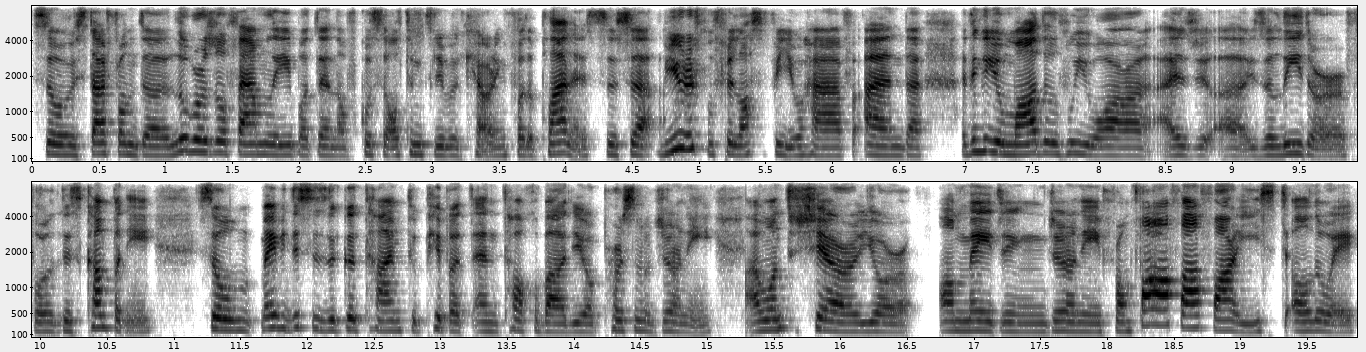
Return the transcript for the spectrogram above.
So we start from the Lubrizol family but then of course ultimately we're caring for the planet. So it's a beautiful philosophy you have and uh, i think you model who you are as, uh, as a leader for this company. So maybe this is a good time to pivot and talk about your personal journey. I want to share your amazing journey from far, far, far east all the way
